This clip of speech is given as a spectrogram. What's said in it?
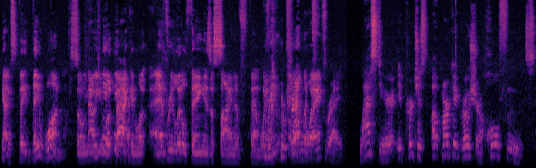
Yeah, it's, they they won. So now you look back and look. Every little thing is a sign of them winning along the way. Right. Last year, it purchased upmarket grocer Whole Foods.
